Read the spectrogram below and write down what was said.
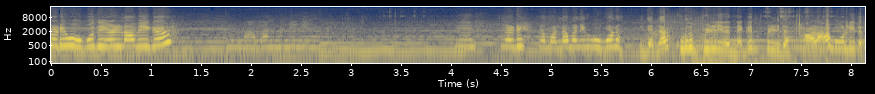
ಕಡೆ ಹೋಗೋದು ಹೇಳಿ ನಾವೀಗ? ಮಾಮನ್ ಮನೆಗೆ? ಹ್ಮ್ ನಡಿ ನಮ್ಮ ಅಣ್ಣ ಮನೆಗೆ ಹೋಗೋಣ. ಇದೆಲ್ಲ ಕುಡಿದು ಬೀಳಿದ ನೆಗದ್ ಬೀಳಿದ ಹಾಳಾಗ್ ಹೋಲಿದ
